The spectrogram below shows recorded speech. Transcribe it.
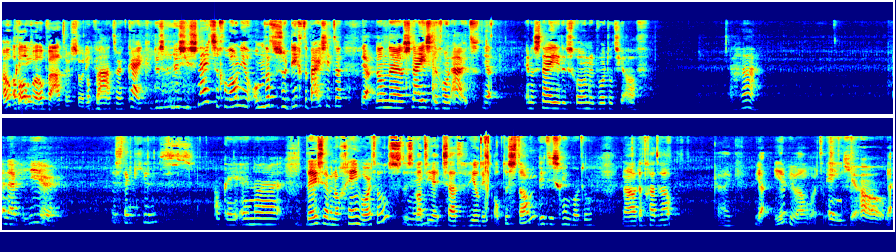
Oké. Of op, op water, sorry. Op water. Kijk, dus, dus je snijdt ze gewoon, omdat ze zo dicht erbij zitten, Ja. dan eh, snij je ze er gewoon uit. Ja. En dan snij je dus gewoon het worteltje af. Aha. En dan heb je hier de stekjes. Oké, en eh, Deze hebben nog geen wortels, dus, Nee. want die zaten heel dicht op de stam. dit is geen wortel. Nou, dat gaat wel. Kijk. Ja, hier heb je wel een wortel. Eentje, oh. Ja.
